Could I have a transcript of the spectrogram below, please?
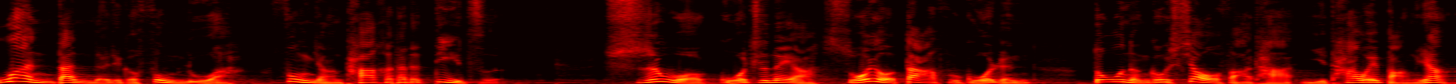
万担的这个俸禄啊奉养他和他的弟子，使我国之内啊所有大夫国人都能够效法他，以他为榜样。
